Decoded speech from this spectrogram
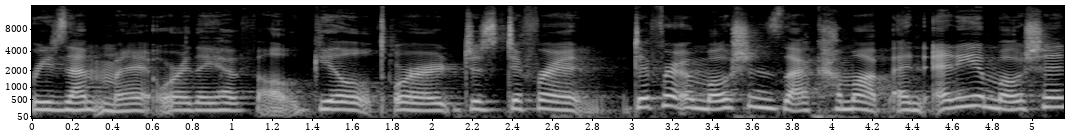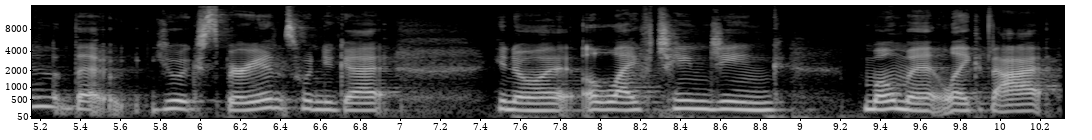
resentment or they have felt guilt or just different different emotions that come up. And any emotion that you experience when you get, you know, a, a life-changing moment like that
